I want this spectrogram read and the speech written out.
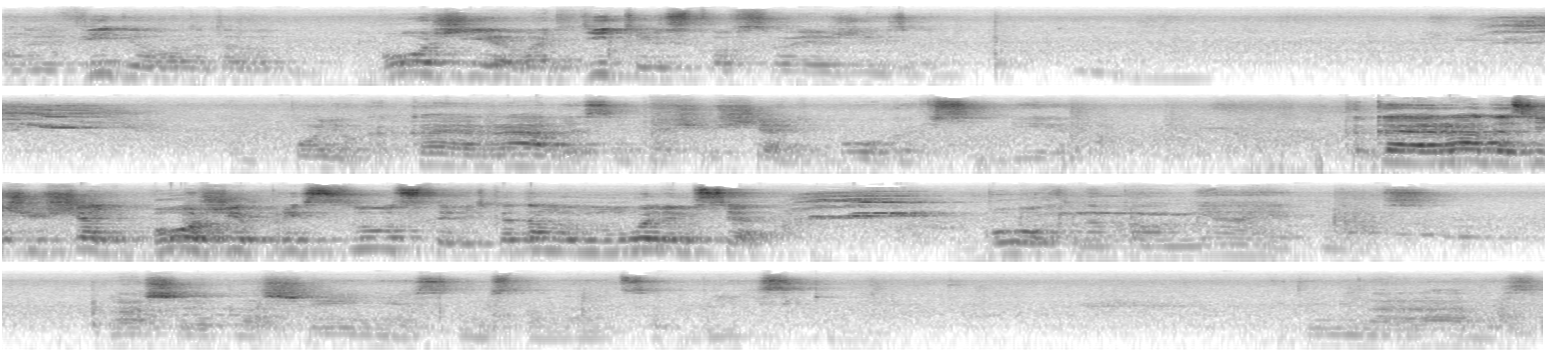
Он увидел вот это вот Божье водительство в своей жизни. Он понял, какая радость это ощущать Бога в себе. Какая радость ощущать Божье присутствие. Ведь когда мы молимся, Бог наполняет нас. Наши отношения с Ним становятся близкими. Это именно радость.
